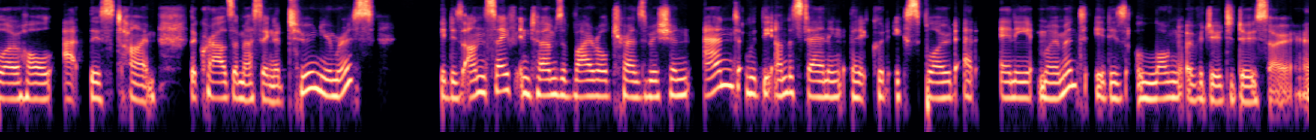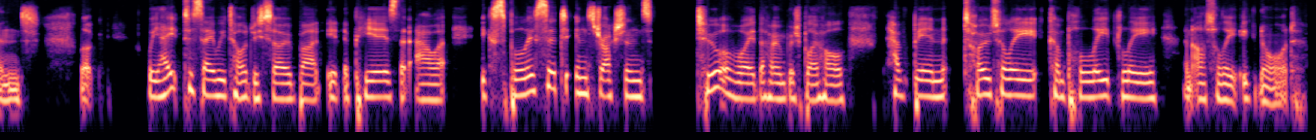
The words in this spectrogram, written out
blowhole at this time. The crowds amassing are too numerous. It is unsafe in terms of viral transmission, and with the understanding that it could explode at any moment, it is long overdue to do so. And look, we hate to say we told you so, but it appears that our explicit instructions to avoid the homebush blowhole have been totally, completely, and utterly ignored.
